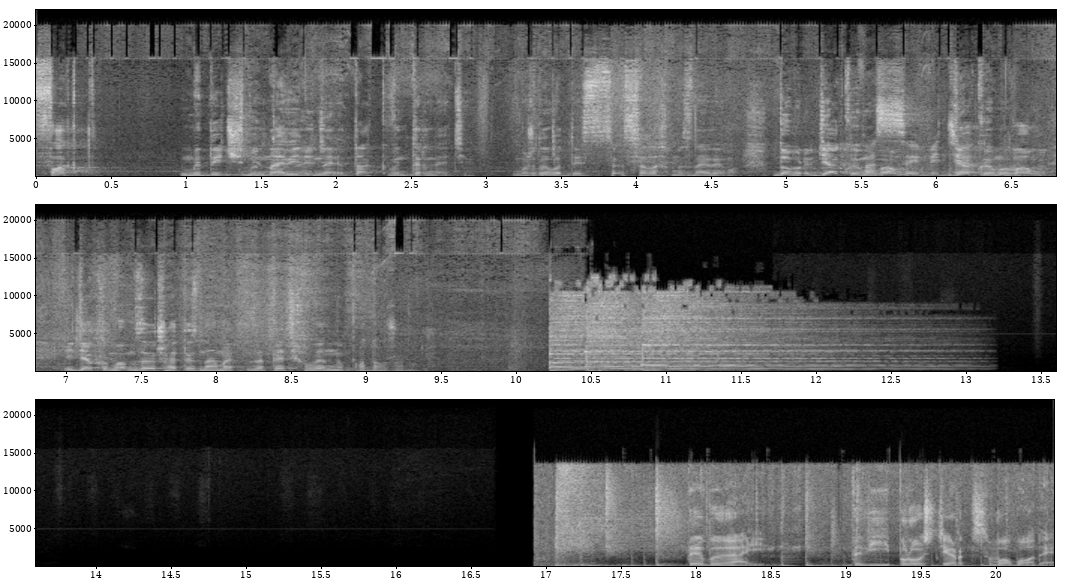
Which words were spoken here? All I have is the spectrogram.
факт медичний, навіть не так, в інтернеті. Можливо, десь в селах ми знайдемо. Добре, дякуємо вам. Спасибі, Дякуємо дякуємо. вам і дякуємо вам. Залишайтесь з нами за 5 хвилин. Ми продовжуємо. ТВАЙ – твій простір свободи.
